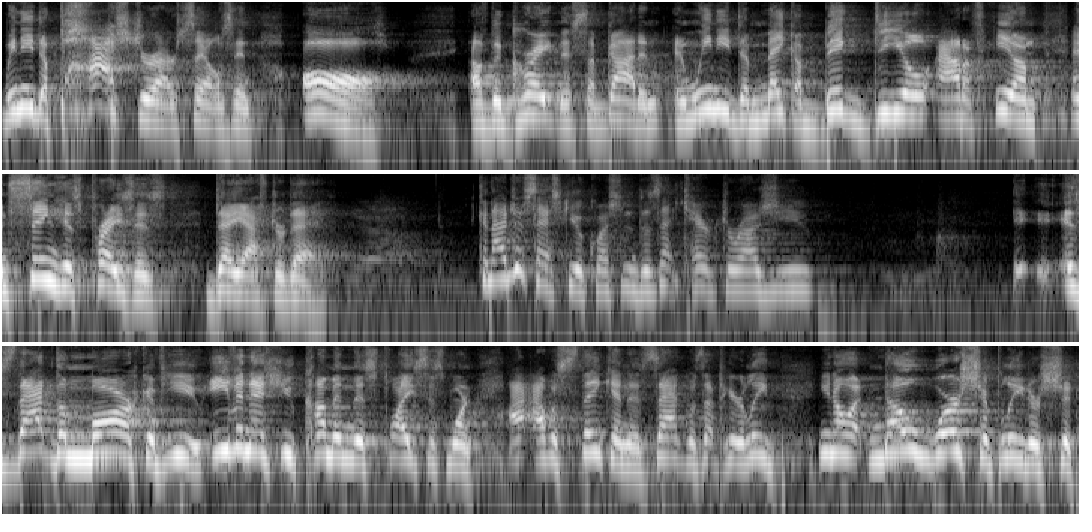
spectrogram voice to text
We need to posture ourselves in awe of the greatness of God, and, and we need to make a big deal out of Him and sing His praises day after day. Yeah. Can I just ask you a question? Does that characterize you? Is that the mark of you? Even as you come in this place this morning, I, I, was thinking as Zach was up here leading, you know what? No worship leader should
